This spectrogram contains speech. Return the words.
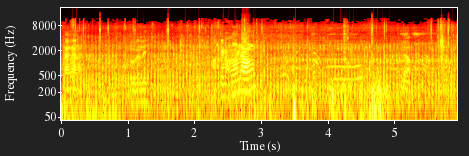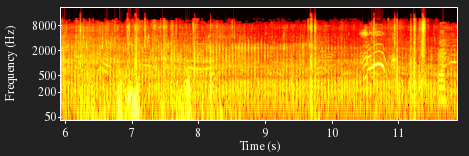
Tangan lah. Dua kali. Aku nak nondang. Ya. Eh. Oh.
